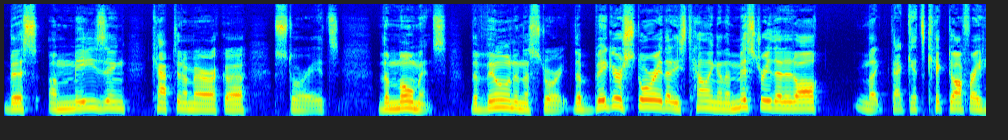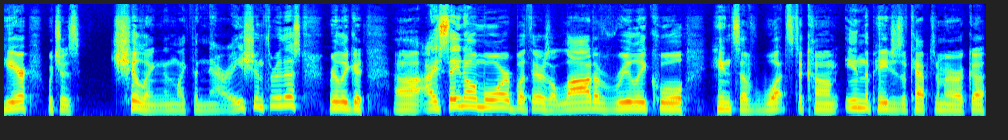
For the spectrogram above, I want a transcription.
this amazing Captain America story. It's the moments, the villain in the story, the bigger story that he's telling, and the mystery that it all like that gets kicked off right here, which is chilling and like the narration through this really good. Uh, i say no more but there's a lot of really cool hints of what's to come in the pages of captain america.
